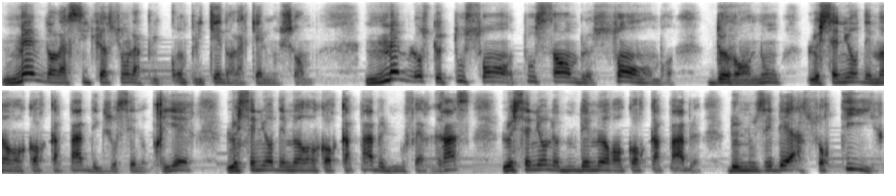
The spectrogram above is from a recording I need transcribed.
même dans la situation la plus compliquée dans laquelle nous sommes. Même lorsque tout, semble sombre devant nous, le Seigneur demeure encore capable d'exaucer nos prières. Le Seigneur demeure encore capable de nous faire grâce. Le Seigneur demeure encore capable de nous aider à sortir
